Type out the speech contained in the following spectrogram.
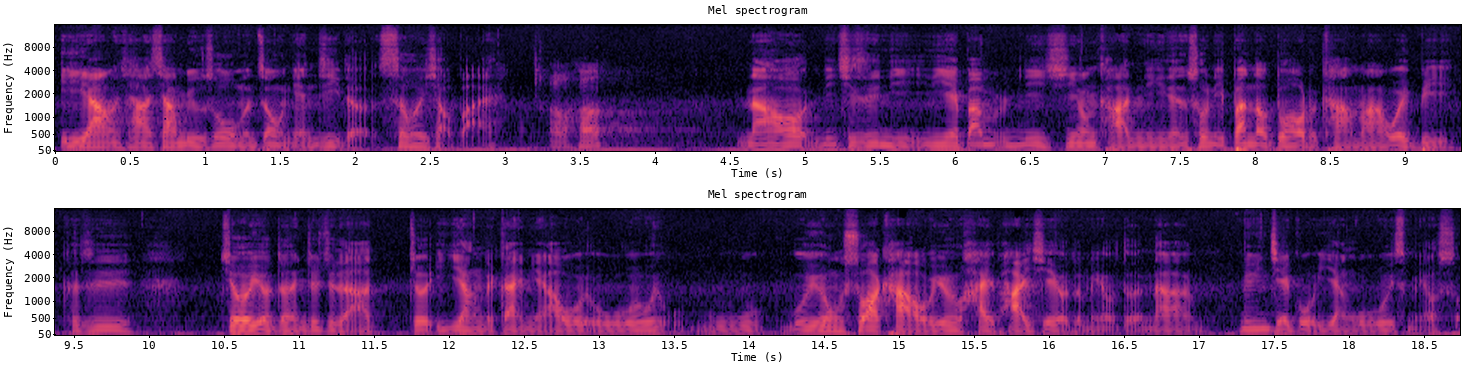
一样他像比如说我们这种年纪的社会小白，哦哈，然后你其实你你也办你信用卡，你能说你办到多好的卡吗？未必。可是就有的人就觉得啊。就一样的概念啊，我我我我用刷卡，我又害怕一些有的没有的，那明明结果一样，我为什么要刷？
